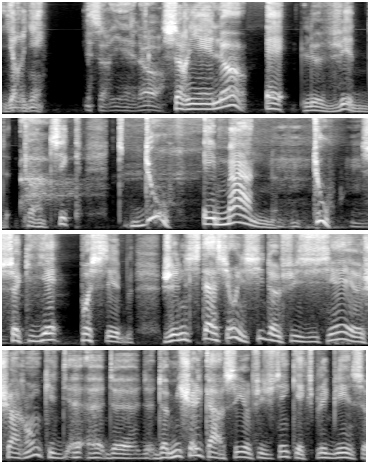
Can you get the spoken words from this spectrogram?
il n'y a rien. Et ce rien-là. Ce rien-là est le vide quantique, d'où émane tout ce qui est possible. J'ai une citation ici d'un physicien euh, Charon qui, euh, euh, de, de- de Michel Cassé, un physicien qui explique bien ça.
